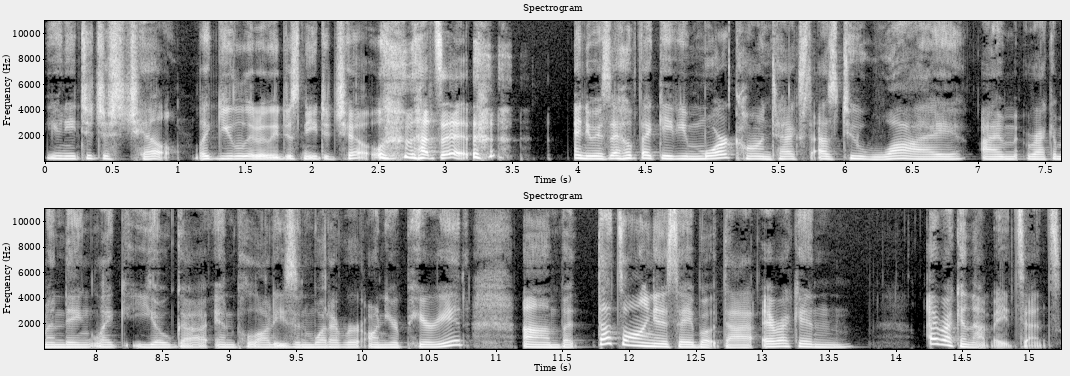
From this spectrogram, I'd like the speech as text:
you need to just chill. Like, you literally just need to chill. That's it. Anyways, I hope that gave you more context as to why I'm recommending like yoga and Pilates and whatever on your period. Um, but that's all I'm going to say about that. I reckon, I reckon that made sense.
